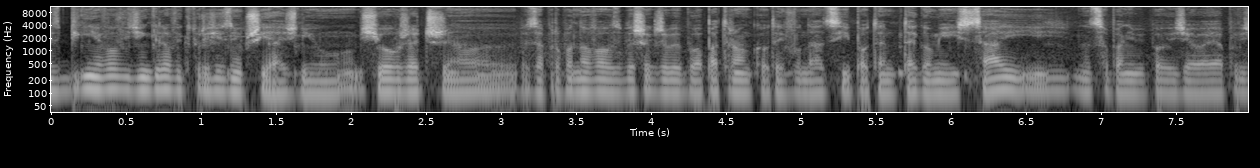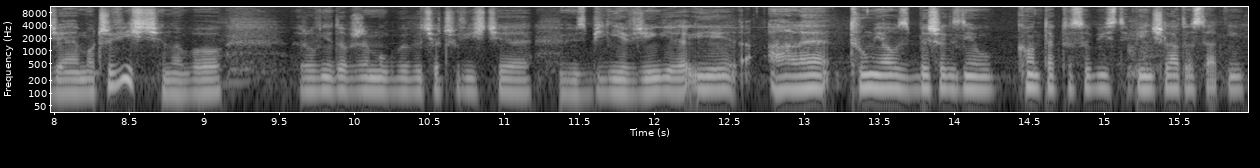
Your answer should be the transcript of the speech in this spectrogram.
Zbigniewowi Dzięgielowi, który się z nią przyjaźnił. Siłą rzeczy no, zaproponował Zbyszek, żeby była patronką tej fundacji potem tego miejsca i no co pani by powiedziała? Ja powiedziałem oczywiście, no bo równie dobrze mógłby być oczywiście Zbigniew Dzięgiel, ale tu miał Zbyszek z nią kontakt osobisty. Pięć lat ostatnich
